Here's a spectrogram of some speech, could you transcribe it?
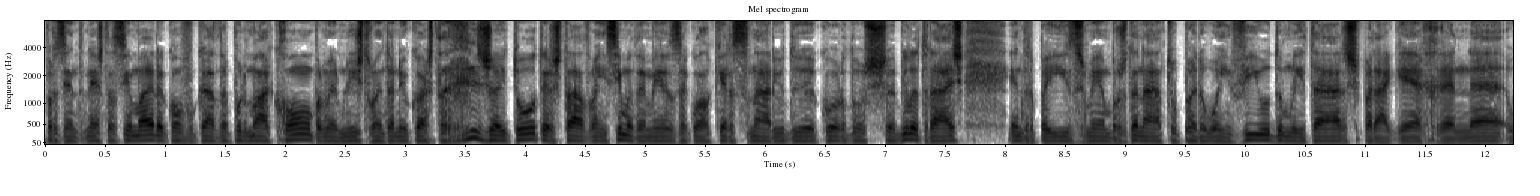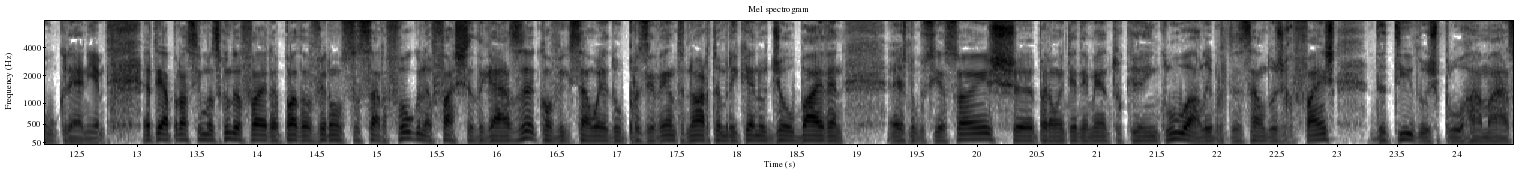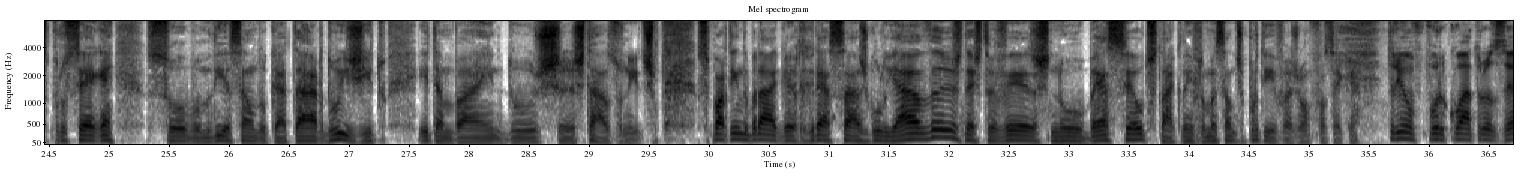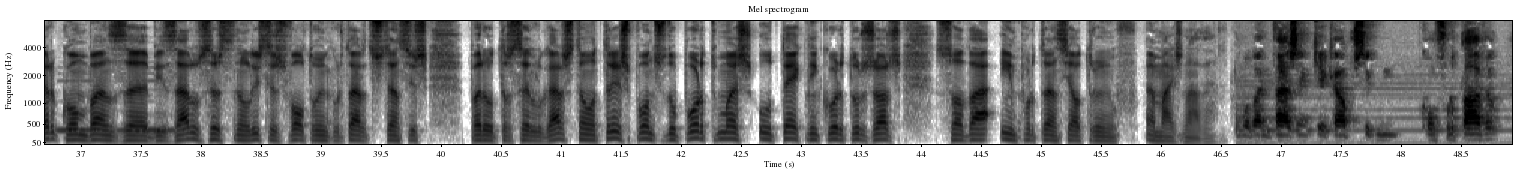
Presente nesta cimeira, convocada por Macron, o primeiro-ministro António Costa rejeitou ter estado em cima da mesa qualquer cenário de acordos bilaterais entre países membros da NATO para o envio de militares para a guerra na Ucrânia. Até à próxima segunda-feira pode haver um cessar-fogo na faixa de Gaza. A convicção é do presidente norte-americano Joe Biden. As negociações eh, para um entendimento que inclua a libertação dos reféns detidos pelo Hamas prosseguem sob mediação do Qatar, do Egito e também dos Estados Unidos. Sporting de Braga regressa às goleadas, desta vez no Bessel. Destaque da informação desportiva, João Fonseca. Triunfo por 4 a 0 com Banza a bizar. Os arsenalistas voltam a encurtar distâncias para o terceiro lugar. Estão a 3 pontos do Porto, mas o técnico Artur Jorge só dá importância ao triunfo, a mais nada. Uma vantagem que acaba por ser confortável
